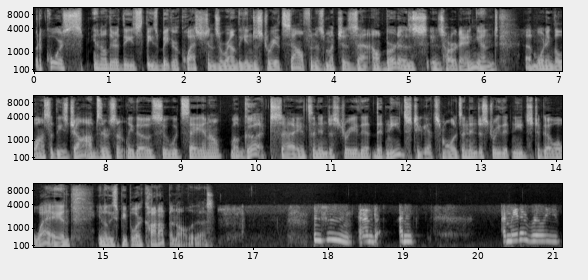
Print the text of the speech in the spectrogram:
But of course, you know, there are these these bigger questions around the industry itself. And as much as uh, Alberta's is hurting and uh, mourning the loss of these jobs, there are certainly those who would say, you know, well, good. Uh, it's an industry that that needs to get smaller. It's an industry that needs to go away. And you know, these people are caught up in all of this. Mm-hmm. And I'm I made a really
